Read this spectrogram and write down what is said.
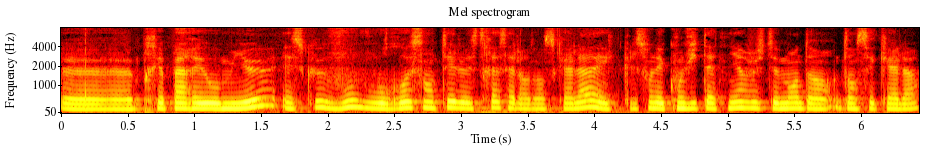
euh, préparé au mieux, est-ce que vous, vous ressentez le stress alors dans ce cas-là et quelles sont les conduites à tenir justement dans, dans ces cas-là?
